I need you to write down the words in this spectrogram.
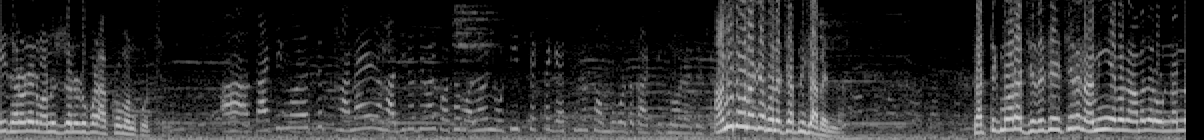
এই ধরনের মানুষজনের উপর আক্রমণ করছে। কার্তিক মহারাজকে থানায় হাজিরা দেওয়ার কথা বলা হয় নোটিশ একটা গেছিল সম্ভবত কার্তিক মহারাজের আমি তো ওনাকে বলেছি আপনি যাবেন না। কার্তিক মহারাজ যেতে চেয়েছিলেন আমি এবং আমাদের অন্যান্য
